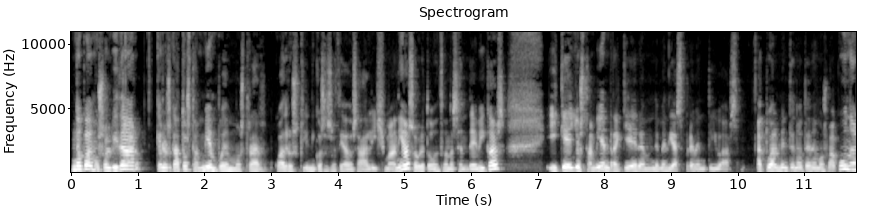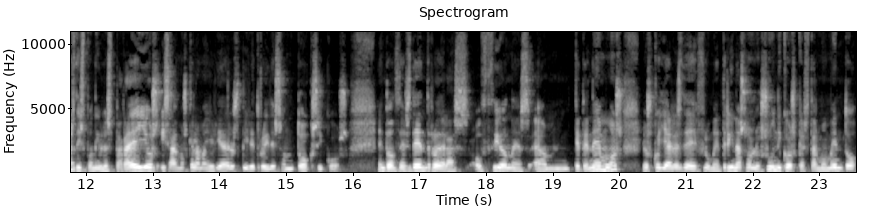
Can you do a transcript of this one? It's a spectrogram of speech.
No podemos olvidar que los gatos también pueden mostrar cuadros clínicos asociados a leishmania, sobre todo en zonas endémicas, y que ellos también requieren de medidas preventivas. Actualmente no tenemos vacunas disponibles para ellos y sabemos que la mayoría de los piretroides son tóxicos. Entonces, dentro de las opciones em, que tenemos, los collares de flumetrina son los únicos que hasta el momento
